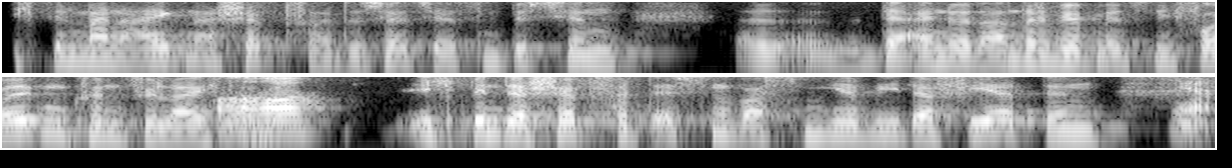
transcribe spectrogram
ich bin mein eigener Schöpfer. Das hört sich jetzt ein bisschen, der eine oder andere wird mir jetzt nicht folgen können vielleicht, Aha. aber ich bin der Schöpfer dessen, was mir widerfährt. Denn ja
